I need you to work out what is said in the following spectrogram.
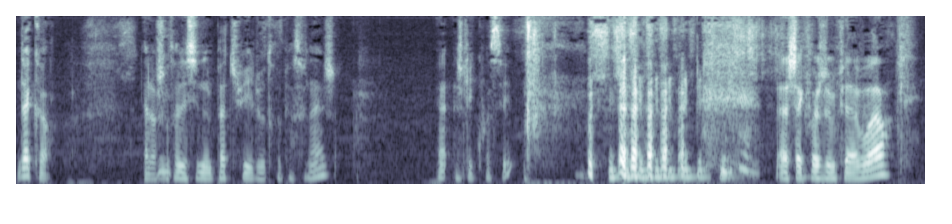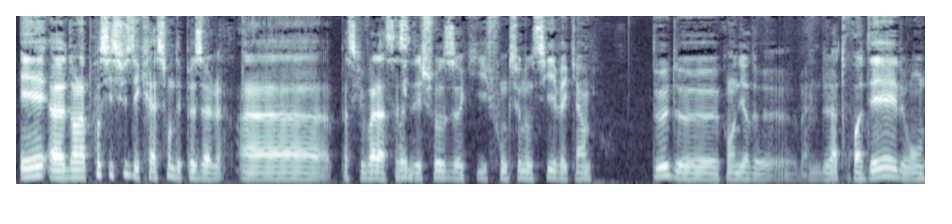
D'accord. Alors je suis en train d'essayer de ne pas tuer l'autre personnage. Ah, je l'ai coincé. à chaque fois, je me fais avoir. Et euh, dans la processus des créations des puzzles, euh, parce que voilà, ça c'est des choses qui fonctionnent aussi avec un peu de comment dire de de la 3D, on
